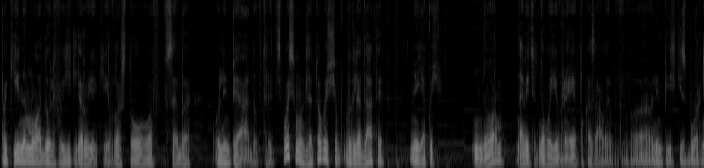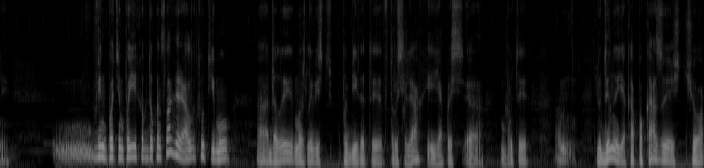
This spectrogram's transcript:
покійному Адольфу Гітлеру, який влаштовував в себе Олімпіаду в 38-му для того, щоб виглядати ну, якось норм. Навіть одного єврея показали в олімпійській зборні. Він потім поїхав до концлагеря, але тут йому дали можливість побігати в трусілях і якось е, бути людиною, яка показує, що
